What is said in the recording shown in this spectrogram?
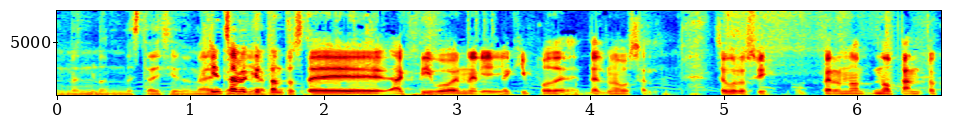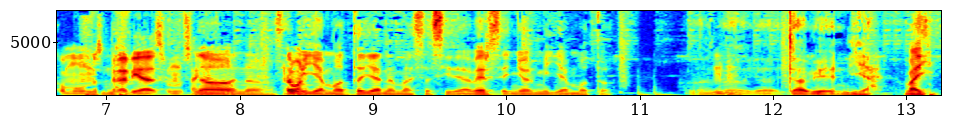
no, está diciendo nada. ¿Quién sabe qué tanto esté activo en el equipo del nuevo Zelda? Seguro sí, pero no, no tanto como uno esperaría hace unos años. No, no, o sea, Miyamoto ya nada más así de. A ver, señor Miyamoto. está bien, ya, bye.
